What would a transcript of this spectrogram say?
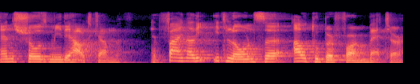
and shows me the outcome. And finally, it learns uh, how to perform better.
